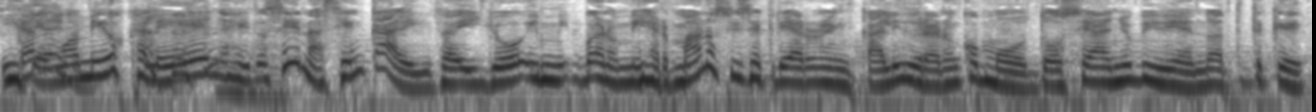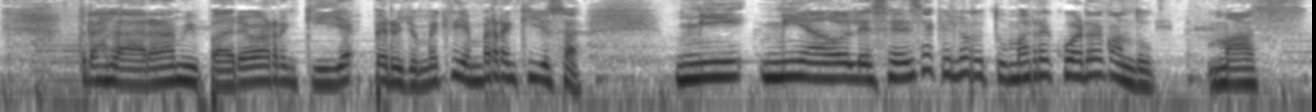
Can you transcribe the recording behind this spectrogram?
y Caleño. tengo amigos caleños y todo. Sí, nací en Cali. O sea, y yo, y mi- bueno, mis hermanos sí se criaron en Cali, duraron como 12 años viviendo antes de que trasladaran a mi padre a Barranquilla. Pero yo me crié en Barranquilla. O sea, mi, mi adolescencia, que es lo que tú más recuerdas cuando más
